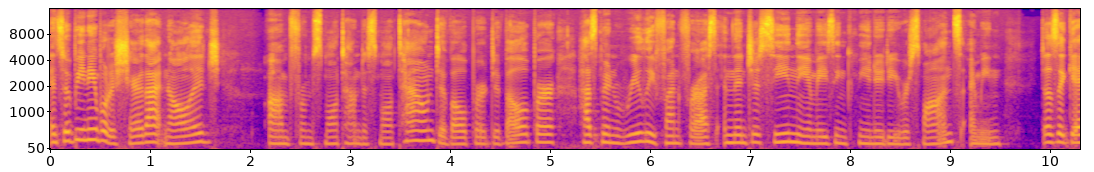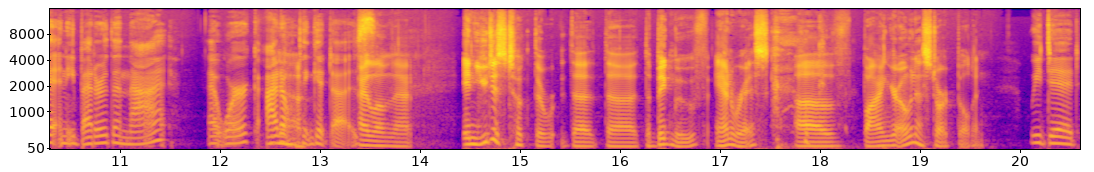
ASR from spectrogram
And so being able to share that knowledge um, from small town to small town, developer to developer, has been really fun for us. And then just seeing the amazing community response. I mean, does it get any better than that at work? I Yeah. don't think it does. I love that. And you just took the the the the big move and risk of buying your own historic building. We did.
